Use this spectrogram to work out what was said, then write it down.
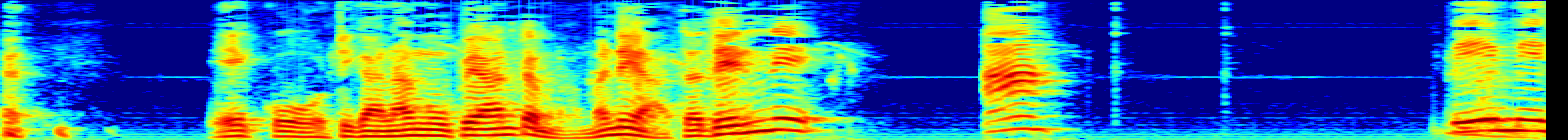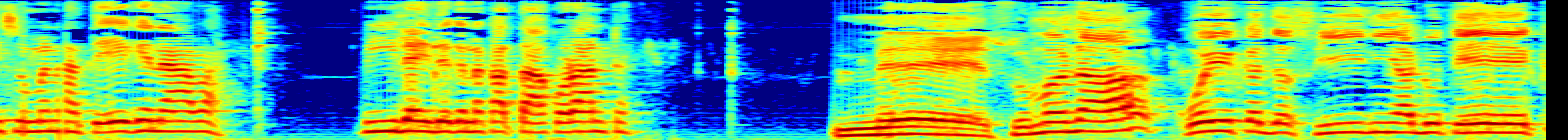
ඒ කෝටි ගණන් උපයන්ට මමනේ අත දෙන්නේ. ආ බේ මේ සුමනත් ඒගෙන ආවා. බීලා ඉඳගෙන කතා කරන්ට. මේ සුමනා කොයිකද සීනි අඩු තේක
